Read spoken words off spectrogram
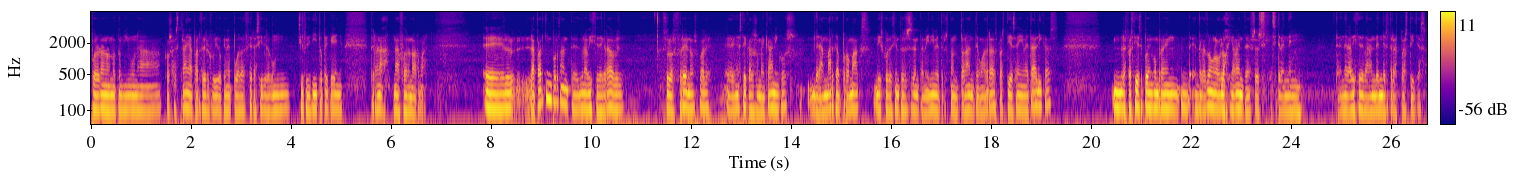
Por ahora no noto ninguna cosa extraña, aparte del ruido que me pueda hacer así de algún chirridito pequeño. Pero nada, nada fuera normal. la parte importante de una bici de gravel son los frenos, ¿vale? Eh, en este caso son mecánicos, de la marca Promax, discos de 160 milímetros, tanto adelante como atrás, pastillas semimetálicas. Mm, las pastillas se pueden comprar en, en Decathlon, lógicamente, si te venden, te venden la bici, van a venderte las pastillas.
